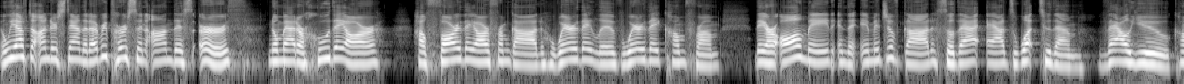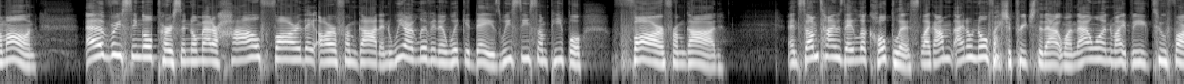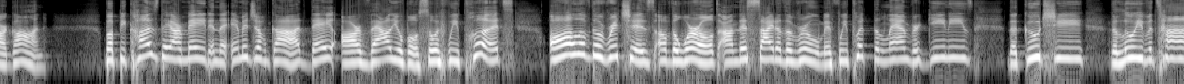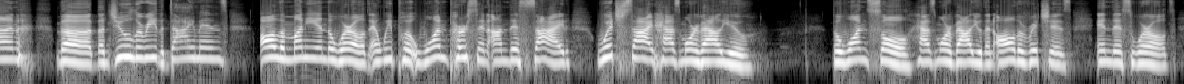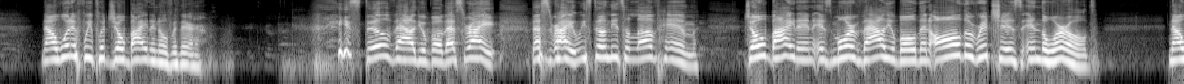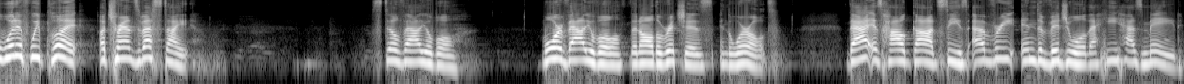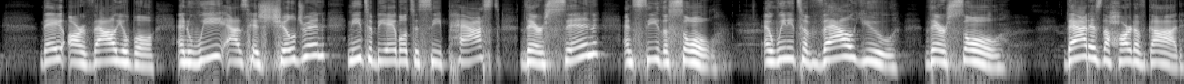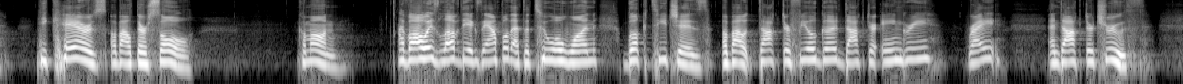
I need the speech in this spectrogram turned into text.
And we have to understand that every person on this earth, no matter who they are, how far they are from God, where they live, where they come from, they are all made in the image of God. So that adds what to them? Value. Come on. Every single person, no matter how far they are from God, and we are living in wicked days, we see some people far from God. And sometimes they look hopeless. Like, I'm, I don't know if I should preach to that one. That one might be too far gone. But because they are made in the image of God, they are valuable. So if we put all of the riches of the world on this side of the room, if we put the Lamborghinis, the Gucci, the Louis Vuitton, the, the jewelry, the diamonds, all the money in the world, and we put one person on this side, which side has more value? The one soul has more value than all the riches in this world. Now, what if we put Joe Biden over there? He's still valuable. That's right. That's right. We still need to love him. Joe Biden is more valuable than all the riches in the world. Now, what if we put a transvestite? Still valuable. More valuable than all the riches in the world. That is how God sees every individual that He has made. They are valuable. And we, as His children, need to be able to see past their sin and see the soul. And we need to value their soul. That is the heart of God. He cares about their soul. Come on. I've always loved the example that the 201 book teaches about Dr. Feelgood, Dr. Angry, right? And Dr. Truth.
